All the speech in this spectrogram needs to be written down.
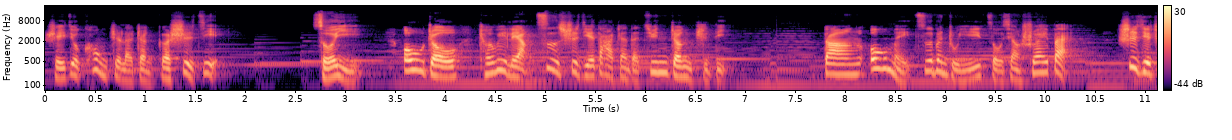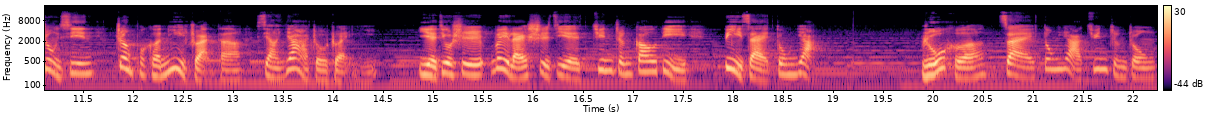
谁就控制了整个世界。所以，欧洲成为两次世界大战的军争之地。当欧美资本主义走向衰败，世界重心正不可逆转地向亚洲转移，也就是未来世界军争高地必在东亚。如何在东亚军争中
